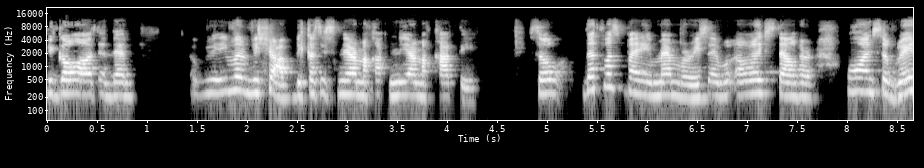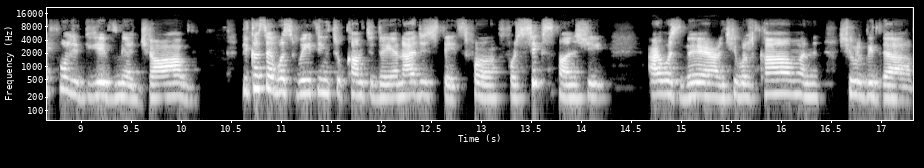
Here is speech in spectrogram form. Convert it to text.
we go out and then we even we shop because it's near, Maka- near Makati. So that was my memories. I will always tell her, "Oh, I'm so grateful you gave me a job." Because I was waiting to come to the United States for, for six months. She, I was there, and she will come, and she will be the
